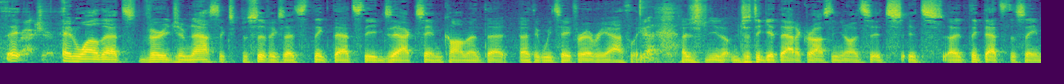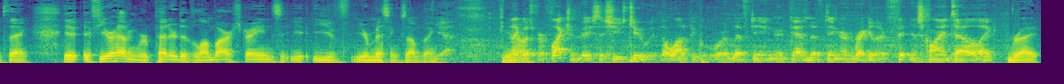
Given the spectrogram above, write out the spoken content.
fracture. And while that's very gymnastic specifics, I think that's the exact same comment that I think we'd say for every athlete. Yeah. I just you know just to get that across, you know, it's it's it's. I think that's the same thing. If, if you're having repetitive lumbar strains, you, you've you're missing something. Yeah. You And that know. goes for flexion based issues too, with a lot of people who are lifting or deadlifting or regular fitness clientele, like Right.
